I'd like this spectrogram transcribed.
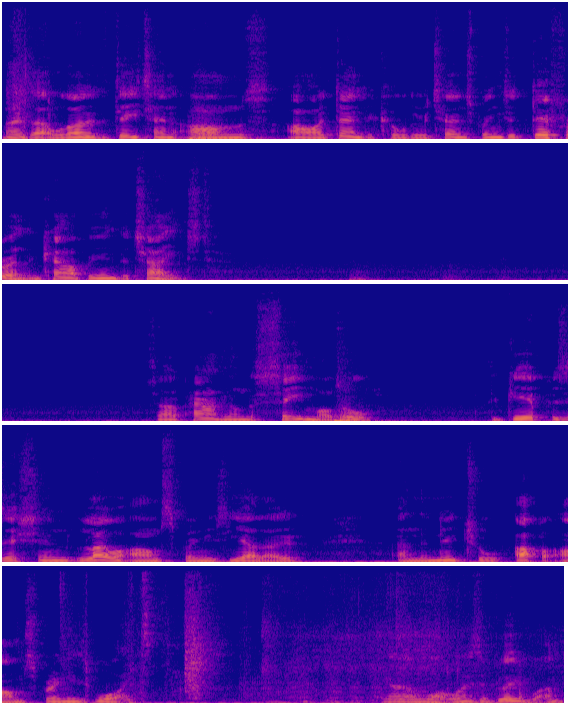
Note that although the detent arms are identical, the return springs are different and cannot be interchanged. So apparently on the C model, the gear position lower arm spring is yellow and the neutral upper arm spring is white. Now what, where's the blue one?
